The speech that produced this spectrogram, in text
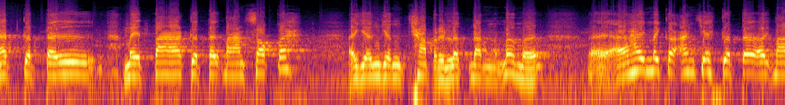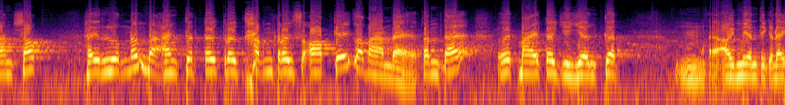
ណិតគិតទៅមេត្តាគិតទៅបានសុខណាហើយយើងយើងឆាប់រលឹកដឹងមើលមើលហើយមិនក៏អញចេះគិតទៅឲ្យបានសុខហើយរឿងហ្នឹងបើអញគិតទៅត្រូវខឹងត្រូវស្អប់គេក៏បានដែរប៉ុន្តែអើយបែរទៅជាយើងគិតឲ្យមានទីក្តី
